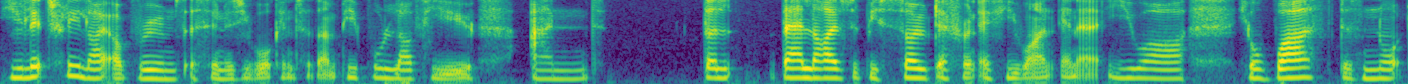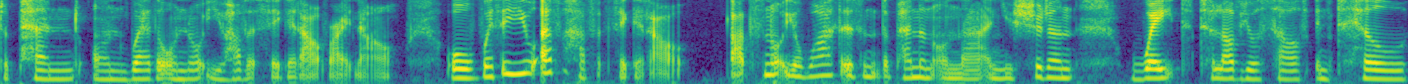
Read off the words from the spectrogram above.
You literally light up rooms as soon as you walk into them. People love you and the their lives would be so different if you weren't in it. You are your worth does not depend on whether or not you have it figured out right now or whether you'll ever have it figured out that's not your worth isn't dependent on that and you shouldn't wait to love yourself until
